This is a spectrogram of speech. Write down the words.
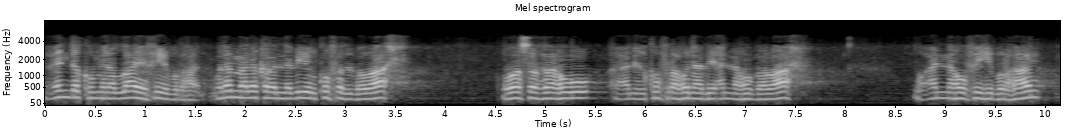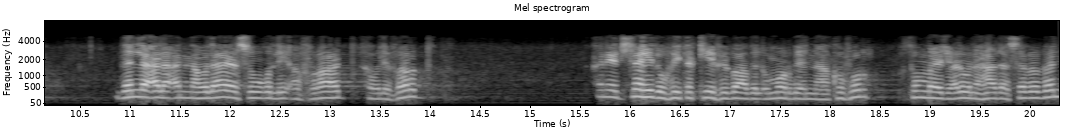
عندكم من الله فيه برهان. ولما ذكر النبي الكفر البواح وصفه عن الكفر هنا بأنه بواح وأنه فيه برهان دل على أنه لا يسوغ لأفراد أو لفرد أن يجتهدوا في تكييف بعض الأمور بأنها كفر ثم يجعلون هذا سببا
